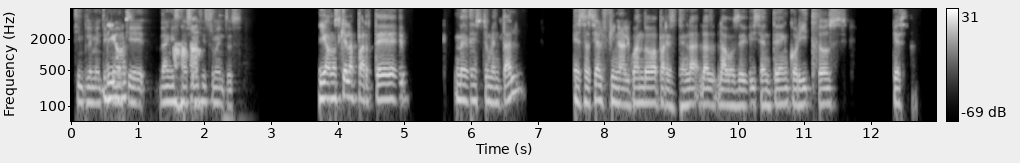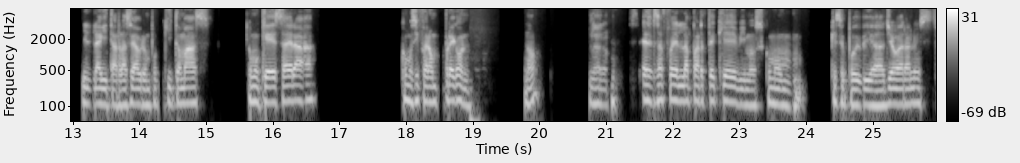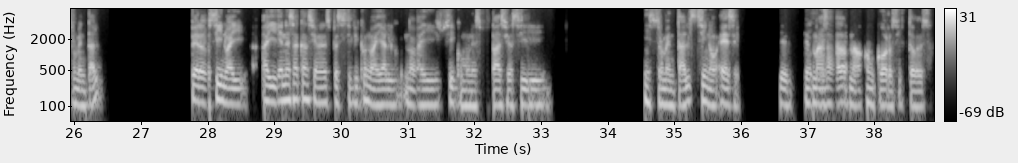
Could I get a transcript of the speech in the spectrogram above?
simplemente como digamos, que dan espacio a los instrumentos. Digamos que la parte medio instrumental es hacia el final cuando aparece la, la, la voz de Vicente en coritos, que es, y la guitarra se abre un poquito más, como que esa era como si fuera un pregón, ¿no? Claro. Esa fue la parte que vimos como que se podía llevar a lo instrumental. Pero sí, no hay, ahí en esa canción en específico no hay algo, no hay sí como un espacio así instrumental, sino ese, es más adornado con coros y todo eso.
